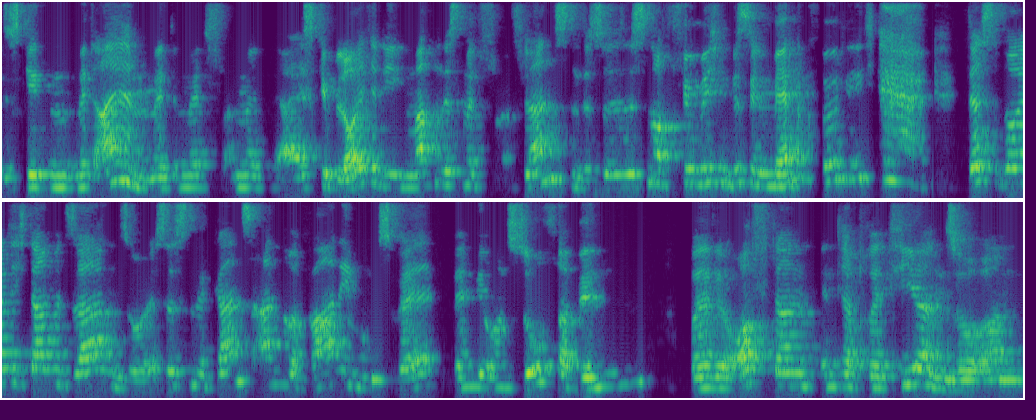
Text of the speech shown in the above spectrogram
das geht mit allem. Mit, mit, mit, es gibt Leute, die machen das mit Pflanzen. Das ist noch für mich ein bisschen merkwürdig. Das wollte ich damit sagen. So, es ist eine ganz andere Wahrnehmungswelt, wenn wir uns so verbinden weil wir oft dann interpretieren, so, ähm,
